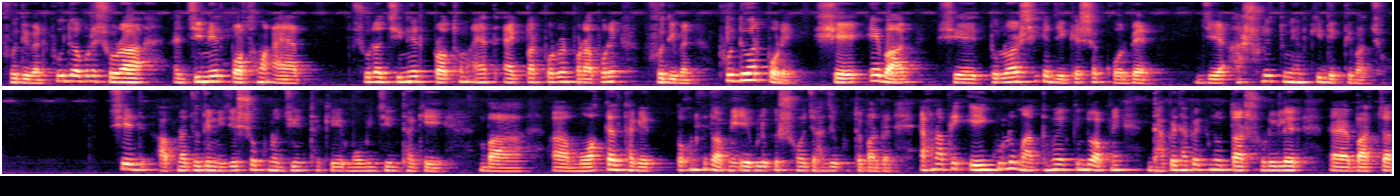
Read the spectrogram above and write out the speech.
ফু দিবেন। ফু দেওয়ার পরে সুরা জিনের প্রথম আয়াত, সুরা জিনের প্রথম আয়াত একবার পড়বেন, পড়ার পরে ফু দিবেন। ফু দেওয়ার পরে সে এবার সে তুলারশিকে জিজ্ঞাসা করবেন যে, আসলে তুমি এখন কী দেখতে পাচ্ছ? সে আপনার যদি নিজস্ব কোনো জিন থাকে, মমিন জিন থাকে বা মোয়াক্কেল থাকে, তখন কিন্তু আপনি এগুলোকে সহজে হাজির করতে পারবেন। এখন আপনি এইগুলো মাধ্যমে কিন্তু আপনি ধাপে ধাপে কিন্তু তার শরীরের বাচ্চার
